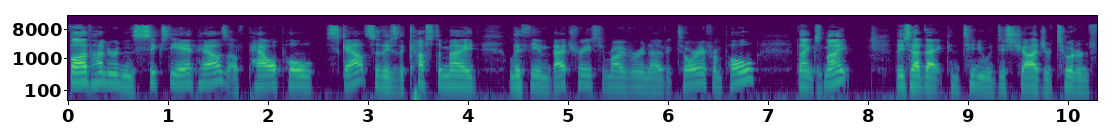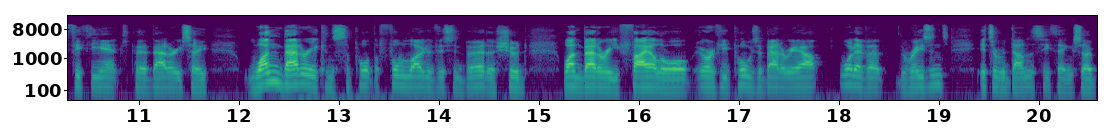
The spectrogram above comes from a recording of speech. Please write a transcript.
560 amp hours of PowerPaul Scout. So these are the custom made lithium batteries from over in uh, Victoria from Paul. Thanks, mate. These have that continual discharge of 250 amps per battery. So one battery can support the full load of this inverter should one battery fail or, or if he pulls a battery out, whatever the reasons, it's a redundancy thing. So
